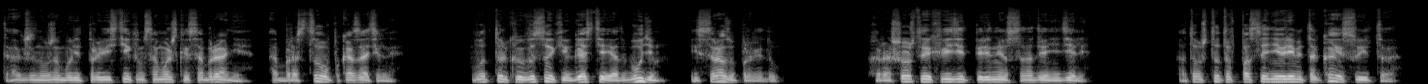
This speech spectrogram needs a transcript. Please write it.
Также нужно будет провести комсомольское собрание, образцово-показательное. Вот только высоких гостей отбудем и сразу проведу. Хорошо, что их визит перенесся на две недели. А то что-то в последнее время такая суета,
